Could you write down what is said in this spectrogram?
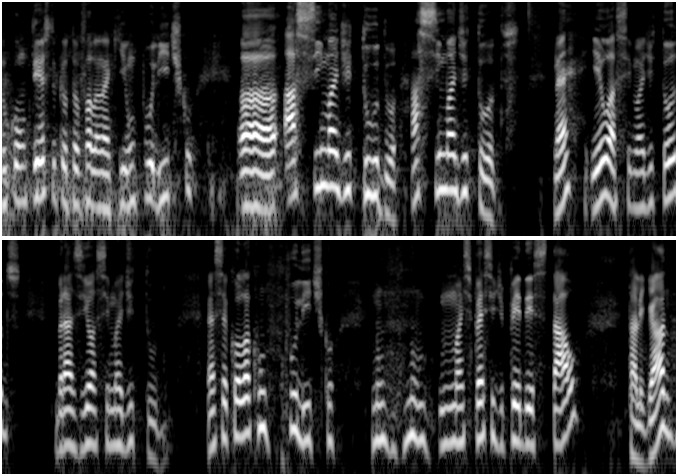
no contexto que eu tô falando aqui, um político uh, acima de tudo, acima de todos, né? Eu acima de todos, Brasil acima de tudo. Né? Você coloca um político num, numa espécie de pedestal, tá ligado?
